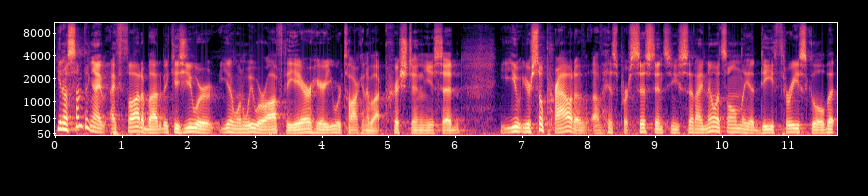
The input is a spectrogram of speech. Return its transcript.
you know, something I, I've thought about because you were, you know, when we were off the air here, you were talking about Christian. You said you you're so proud of, of his persistence. And you said, I know it's only a D three school, but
